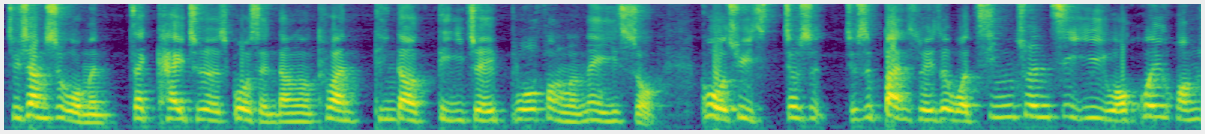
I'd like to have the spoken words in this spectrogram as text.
就像是我们在开车的过程当中，突然听到 DJ 播放了那一首过去就是就是伴随着我青春记忆、我辉煌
